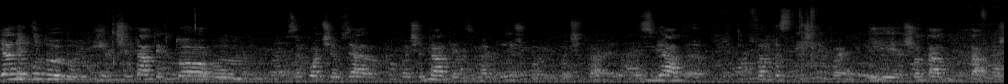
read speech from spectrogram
Я не буду їх читати, хто захоче взяти, почитати, візьме книжку і почитає. Свят, фантастичний поет. І що там також.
